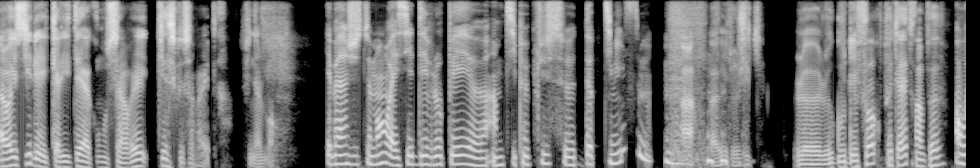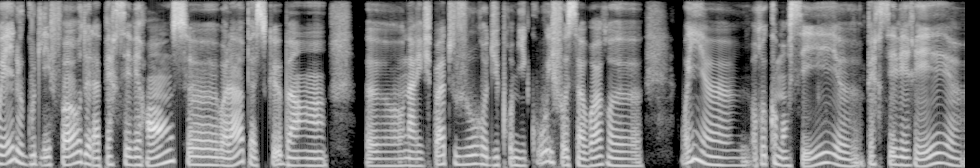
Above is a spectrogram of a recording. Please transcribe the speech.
Alors ici, les qualités à conserver, qu'est-ce que ça va être finalement? Et ben justement, on va essayer de développer un petit peu plus d'optimisme. Ah, bah oui, logique. Le, le goût de l'effort, peut-être un peu? Oui, le goût de l'effort, de la persévérance, euh, voilà, parce que ben euh, on n'arrive pas toujours du premier coup. Il faut savoir, euh, oui, recommencer, persévérer, euh,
